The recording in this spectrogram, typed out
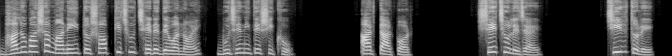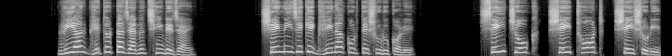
ভালোবাসা মানেই তো সব কিছু ছেড়ে দেওয়া নয়, বুঝে নিতে শিখো। আর তারপর সে চলে যায়। চিরতরে রিয়ার ভেতরটা যেন ছিঁড়ে যায়। সে নিজেকে ঘৃণা করতে শুরু করে। সেই চোখ, সেই ঠোঁট, সেই শরীর,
